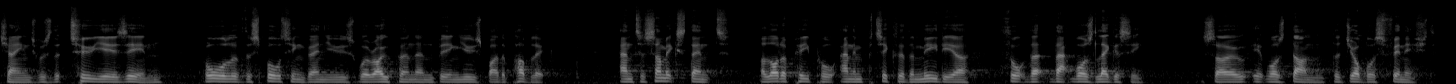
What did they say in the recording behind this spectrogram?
change was that two years in, all of the sporting venues were open and being used by the public. And to some extent, a lot of people, and in particular the media, thought that that was legacy. So it was done, the job was finished.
